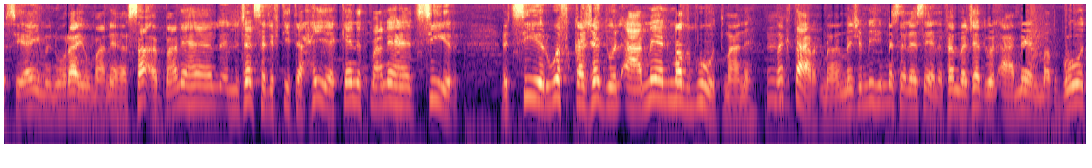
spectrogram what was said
سي أيمن ورأيه معناها صائب. معناها الجلسة الافتتاحية كانت معناها تسير تسير وفق جدول أعمال مضبوط معناها. ماك تعرف ما مش مسألة سهلة. فما جدول أعمال مضبوط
